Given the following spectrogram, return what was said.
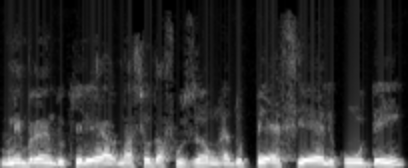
Lembrando que ele é, nasceu da fusão né, do PSL com o DEM,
